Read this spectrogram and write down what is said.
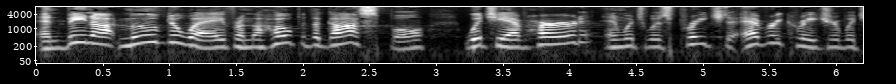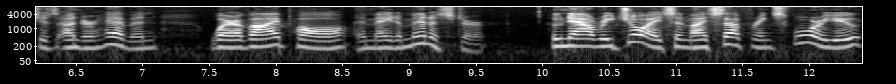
and be not moved away from the hope of the gospel which ye have heard and which was preached to every creature which is under heaven, whereof I, Paul, am made a minister who now rejoice in my sufferings for you,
